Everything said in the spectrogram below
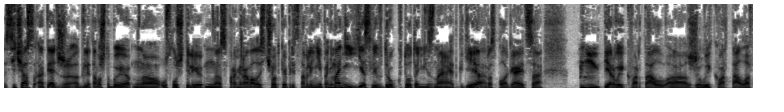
Сейчас, опять же, для того, чтобы у слушателей сформировалось четкое представление и понимание, если вдруг кто-то не знает, где располагается первый квартал а, жилых кварталов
